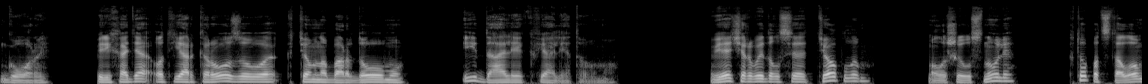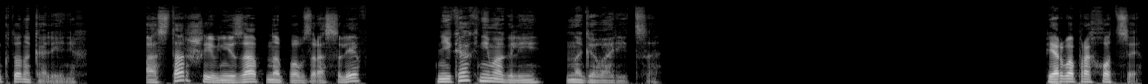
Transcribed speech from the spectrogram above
горы, переходя от ярко-розового к темно-бордовому и далее к фиолетовому. Вечер выдался теплым, малыши уснули, кто под столом, кто на коленях. А старшие, внезапно повзрослев, никак не могли наговориться. Первопроходцы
